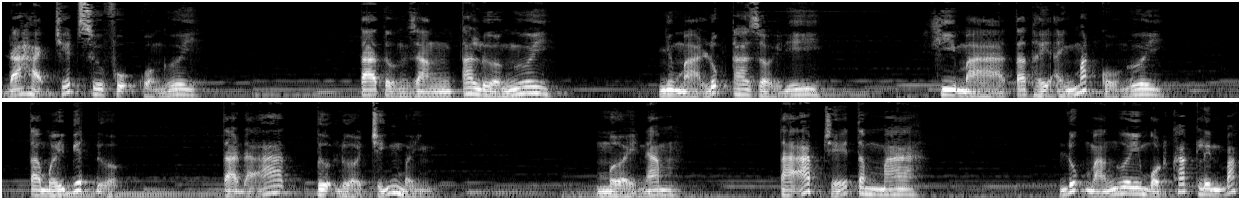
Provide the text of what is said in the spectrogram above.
đã hại chết sư phụ của ngươi. Ta tưởng rằng ta lừa ngươi, nhưng mà lúc ta rời đi, khi mà ta thấy ánh mắt của ngươi, ta mới biết được ta đã tự lừa chính mình. Mười năm, ta áp chế tâm ma. Lúc mà ngươi một khắc lên Bắc,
